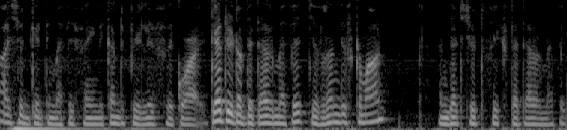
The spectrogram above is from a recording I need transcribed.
I should get the message saying the country field is required. Get rid of that error message. Just run this command and that should fix that error message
